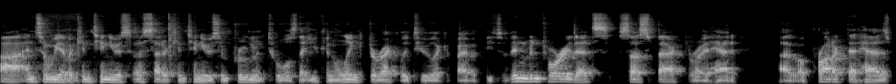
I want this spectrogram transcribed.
Uh, and so we have a continuous a set of continuous improvement tools that you can link directly to. Like if I have a piece of inventory that's suspect, or I had a, a product that has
